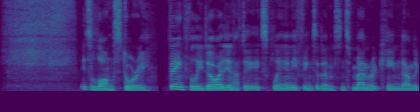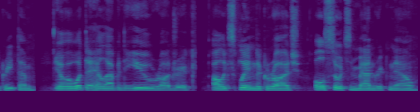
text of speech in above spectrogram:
It's a long story. Thankfully, though, I didn't have to explain anything to them since Manrick came down to greet them. Yo, what the hell happened to you, Rodrick? I'll explain in the garage. Also, it's Manrick now.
